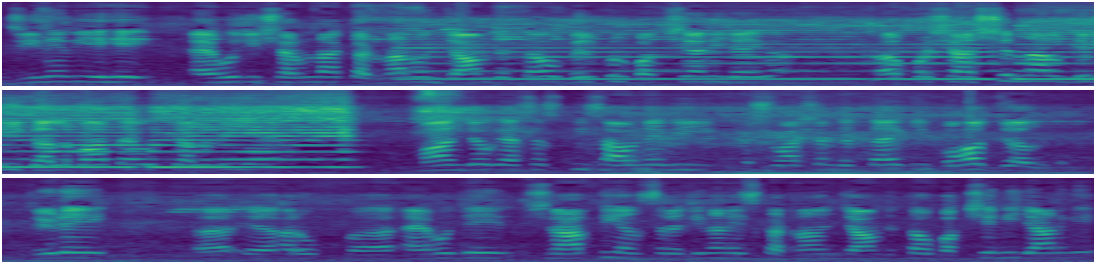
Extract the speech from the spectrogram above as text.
ਜਿਹਨੇ ਵੀ ਇਹ ਇਹੋ ਜੀ ਸ਼ਰਮਨਾਕ ਘਟਨਾ ਨੂੰ ਅੰਜਾਮ ਦਿੱਤਾ, ਉਹ ਬਿਲਕੁਲ ਬਖਸ਼ਿਆ ਨਹੀਂ ਜਾਏਗਾ। ਪ੍ਰਸ਼ਾਸਨ ਨਾਲ ਜਿਹੜੀ ਗੱਲਬਾਤ ਹੈ, ਉਹ ਚੱਲ ਰਹੀ ਹੈ। ਮਾਨਯੋਗ ਐਸਐਸਪੀ ਸਾਹਿਬ ਨੇ ਵੀ ਵਿਸ਼ਵਾਸਨ ਦਿੱਤਾ ਹੈ ਕਿ ਬਹੁਤ ਜਲਦ ਜਿਹੜੇ ਆਰੋਪ ਇਹੋ ਜਿਹੇ ਸ਼ਰਾਰਤੀ ਅੰਸਰ ਹੈ, ਜਿਨ੍ਹਾਂ ਨੇ ਇਸ ਘਟਨਾ ਨੂੰ ਅੰਜਾਮ ਦਿੱਤਾ, ਉਹ ਬਖਸ਼ੇ ਨਹੀਂ ਜਾਣਗੇ।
